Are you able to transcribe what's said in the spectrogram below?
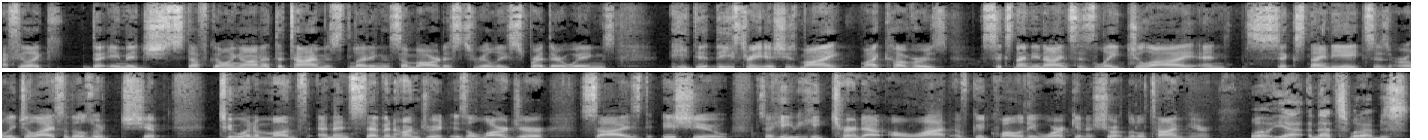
I feel like the image stuff going on at the time is letting some artists really spread their wings. He did these three issues. My my covers. 699 says late July and 698 says early July. So those were shipped two in a month, and then 700 is a larger sized issue. So he he turned out a lot of good quality work in a short little time here. Well, yeah, and that's what I was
